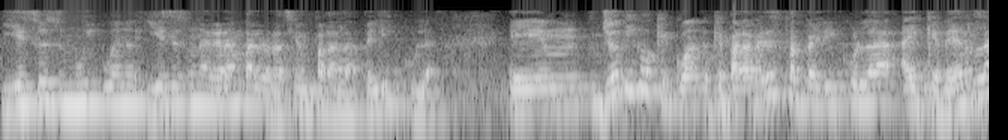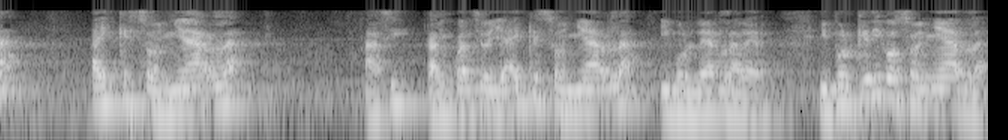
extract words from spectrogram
Y eso es muy bueno y esa es una gran valoración para la película. Eh, yo digo que, para ver esta película hay que verla, hay que soñarla, así, tal cual se oye, hay que soñarla y volverla a ver. ¿Y por qué digo soñarla?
